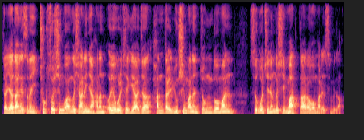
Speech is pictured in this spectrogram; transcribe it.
자, 야당에서는 이 축소 신고한 것이 아니냐 하는 의혹을 제기하자 한 달 60만원 정도만 쓰고 지낸 것이 맞다라고 말했습니다.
